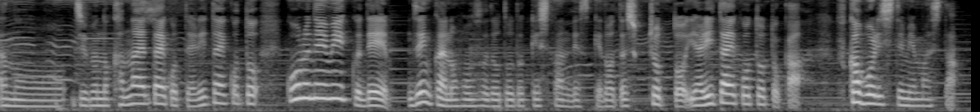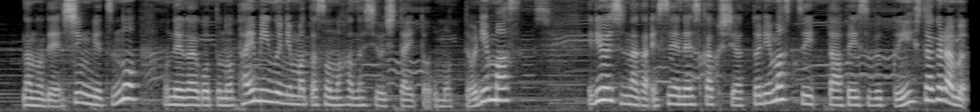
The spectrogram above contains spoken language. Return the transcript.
あのー、自分の叶えたいこと、やりたいこと、ゴールデンウィークで前回の放送でお届けしたんですけど、私ちょっとやりたいこととか深掘りしてみました。なので、新月のお願い事のタイミングにまたその話をしたいと思っております。りょうしなが SNS 各種やっております。Twitter、Facebook、Instagram。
